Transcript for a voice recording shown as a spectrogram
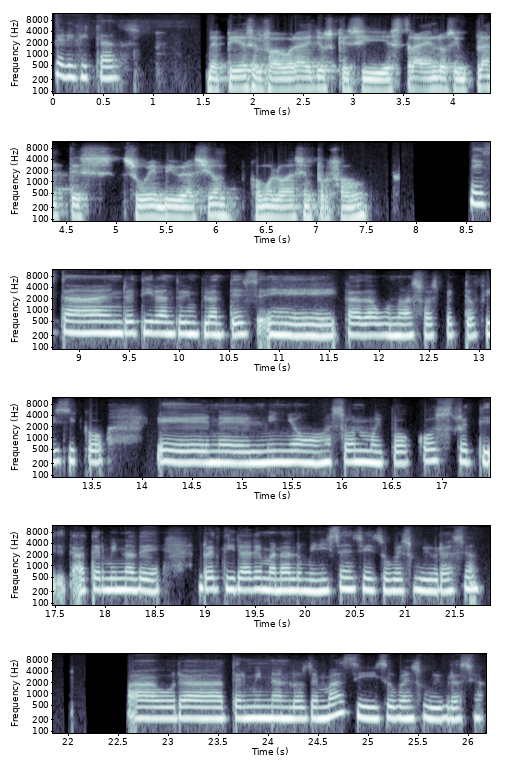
Verificados. Le pides el favor a ellos que si extraen los implantes, suben vibración. ¿Cómo lo hacen, por favor? Están retirando implantes eh, cada uno a su aspecto físico. En el niño son muy pocos. termina de retirar, emana luminiscencia y sube su vibración. Ahora terminan los demás y suben su vibración.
